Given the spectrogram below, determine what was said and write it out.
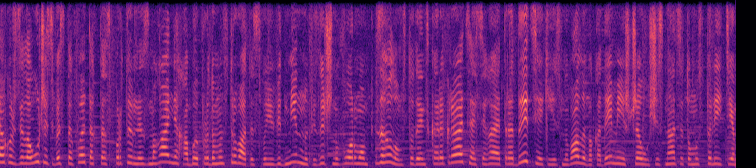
Також взяла участь в естафетах та спортивних змаганнях, аби продемонструвати свою відмінну фізичну форму. Загалом студентська рекреація сягає традицій, які існували в академії ще у 16 столітті.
